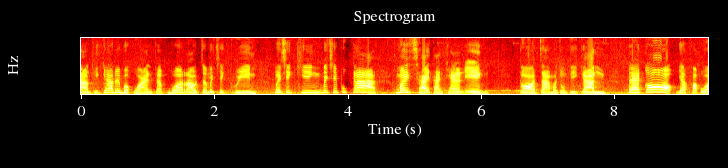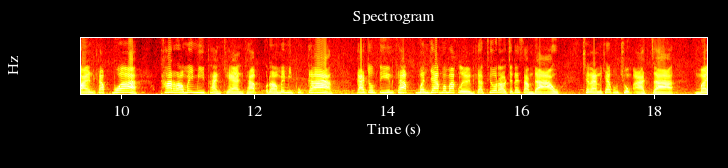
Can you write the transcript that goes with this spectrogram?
ตามที่แก้วได้บอกไว้นะครับว่าเราจะไม่ใช่ควีนไม่ใช่คิงไม่ใช่ผู้กล้า ไม่ใช้ฐานแคนนั่นเอง ก็จะมาโจมตีกัน แต่ก็อยากฝากไว้นะครับว่าถ้าเราไม่มีฐานแคนครับเราไม่มีผู้กล้า การโจมตีนะครับมันยากมากๆเลยนะครับที่เราจะได้สามดาวฉะนั้นครับผู้ชมอาจจะไม่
